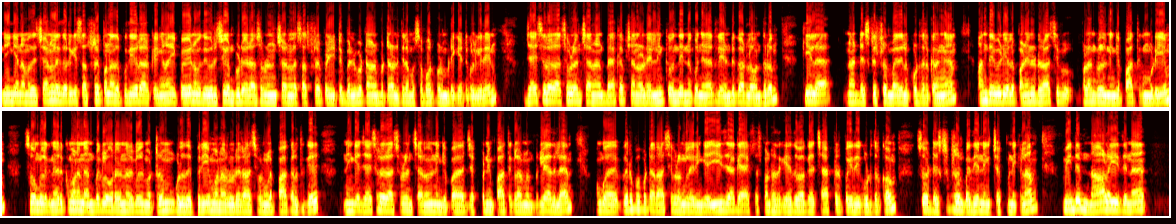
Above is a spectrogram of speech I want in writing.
நீங்கள் நமது சேனல் இது வரைக்கும் சப்ஸ்கிரைப் பண்ணாத புதியவராக இருக்கீங்கன்னா இப்போவே நமது விருச்சிகம் டுடே ராசிபலன் சேனலை சப்ஸ்கிரைப் பண்ணிட்டு பெல் பட்டன் பட்டன் அழுத்தி நம்ம சப்போர்ட் பண்ணும்படி கேட்டுக்கொள்கிறேன். ஜெயசூர ராசிபலன் சேனல் பேக்கப் சேனலோட லிங்க் வந்து இன்னும் கொஞ்சம் நேரத்தில் எண்டு கார்டில் வந்துடும். கீழே நான் டிஸ்கிரிப்ஷன் பதில் கொடுத்துருக்காங்க அந்த வீடியோவில் பன்னிரெண்டு ராசி பலன்கள் நீங்கள் பார்த்துக்க முடியும். ஸோ உங்களுக்கு நெருக்கமான நண்பர்கள் உறவினர்கள் மற்றும் உங்களது பிரியமானவர்களுடைய ராசி பலன்களை பார்க்கறதுக்கு நீங்கள் ஜெயசூர ராசி பலன் சேனல் நீங்கள் இப்போ செக் பண்ணி பார்த்துக்கலாம் நண்பர்களே. அதில் உங்கள் விருப்பப்பட்ட ராசி பலன்களை நீங்கள் ஈஸியாக ஆக்சஸ் பண்ணுறதுக்கு எதுவாக சாப்டர் பகுதி கொடுத்துருக்கோம். ஸோ டிஸ்கிரிப்ஷன் பகுதியை நீங்கள் செக் பண்ணிக்கலாம். மீண்டும் நாளைய தின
